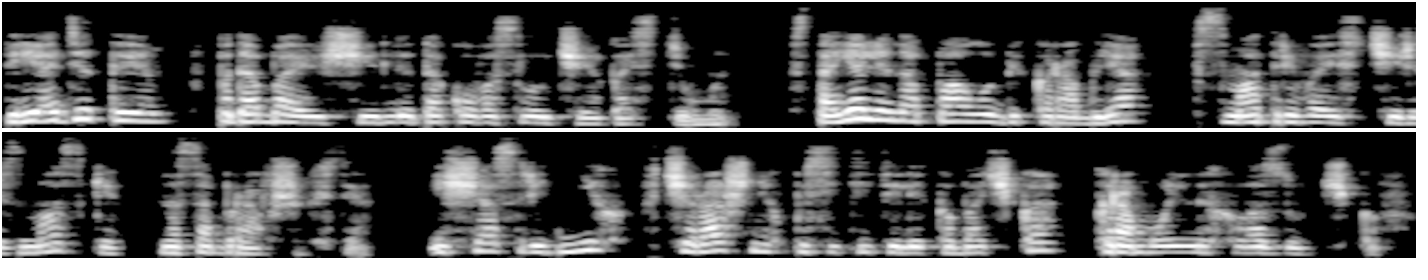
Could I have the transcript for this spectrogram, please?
переодетые в подобающие для такого случая костюмы, стояли на палубе корабля, всматриваясь через маски на собравшихся ища среди них вчерашних посетителей кабачка крамольных лазутчиков.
